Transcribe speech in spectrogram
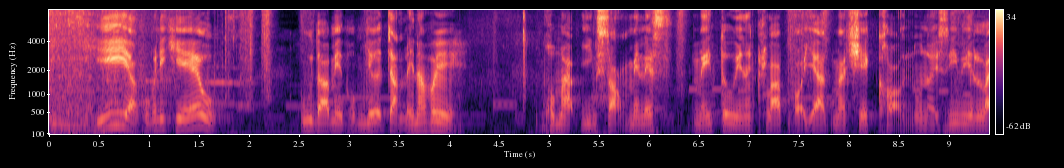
อีเฮียกูไม่ได้เคียวอูดาเมจผมเยอะจัดเลยนะเว้ย ผมแบบยิงสองเมเลสไม่ตุยนะครับ ขออนุญาตมาเช็คของดูหน่อยซิมีอะไร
